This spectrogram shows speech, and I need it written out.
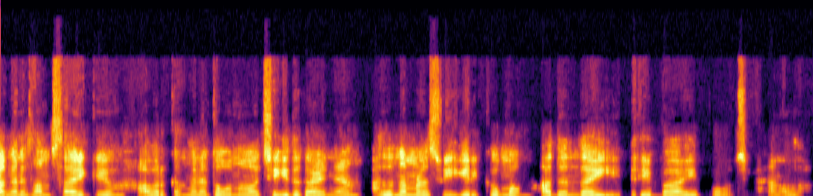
അങ്ങനെ സംസാരിക്കുകയോ അവർക്ക് അങ്ങനെ തോന്നുകയോ ചെയ്തു കഴിഞ്ഞാൽ അത് നമ്മൾ സ്വീകരിക്കുമ്പോൾ അതെന്തായി? റിബ ആയി പോകും സുബ്ഹാനല്ലാഹ്.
